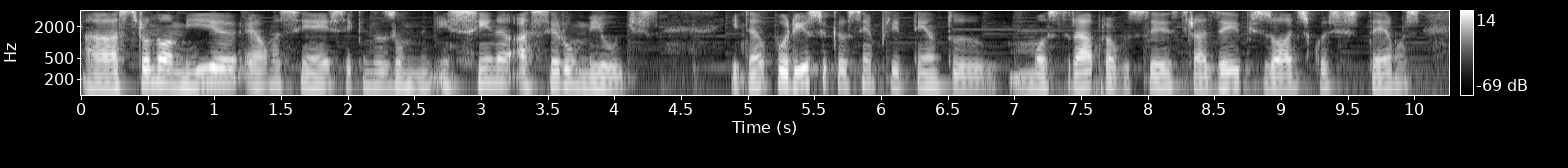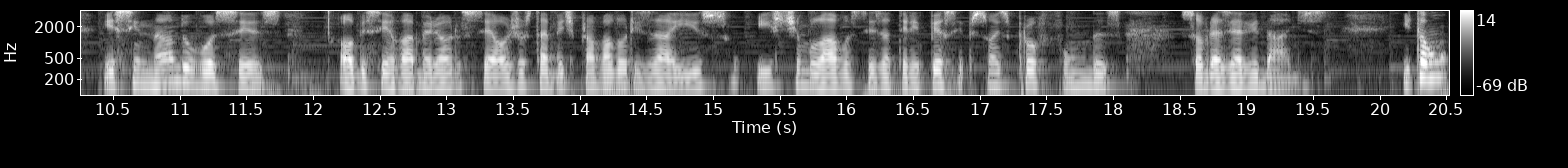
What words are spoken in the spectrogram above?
a astronomia é uma ciência que nos ensina a ser humildes. Então é por isso que eu sempre tento mostrar para vocês, trazer episódios com esses temas, ensinando vocês a observar melhor o céu, justamente para valorizar isso e estimular vocês a terem percepções profundas sobre as realidades. Então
